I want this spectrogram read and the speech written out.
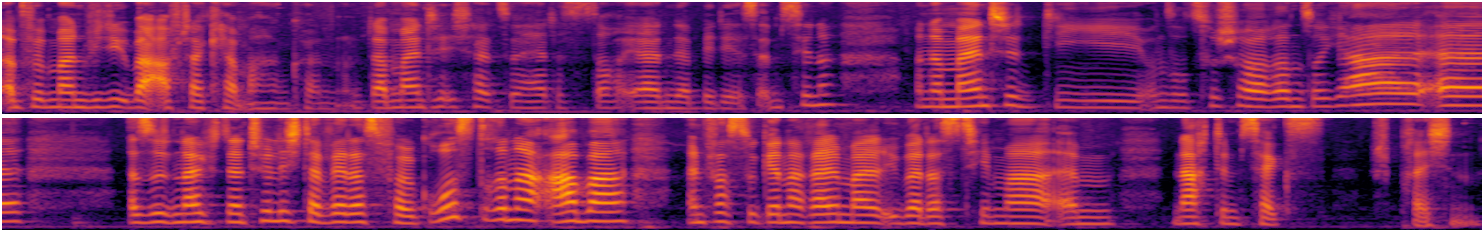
ob wir mal ein Video über Aftercare machen können. Und da meinte ich halt so, hä, das ist doch eher in der BDSM-Szene. Und dann meinte die, unsere Zuschauerin so, ja, äh, also na natürlich, da wäre das voll groß drin, aber einfach so generell mal über das Thema ähm, nach dem Sex sprechen.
